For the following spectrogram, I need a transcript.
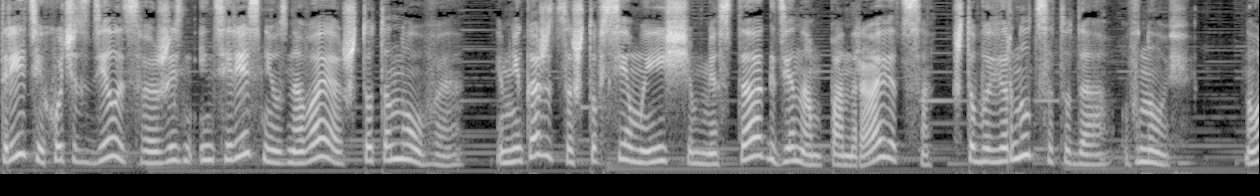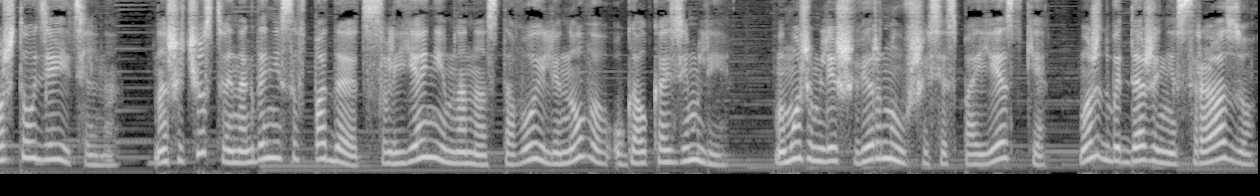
Третий хочет сделать свою жизнь интереснее, узнавая что-то новое. И мне кажется, что все мы ищем места, где нам понравится, чтобы вернуться туда вновь. Но вот что удивительно. Наши чувства иногда не совпадают с влиянием на нас того или иного уголка Земли. Мы можем лишь вернувшись из поездки, может быть, даже не сразу,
